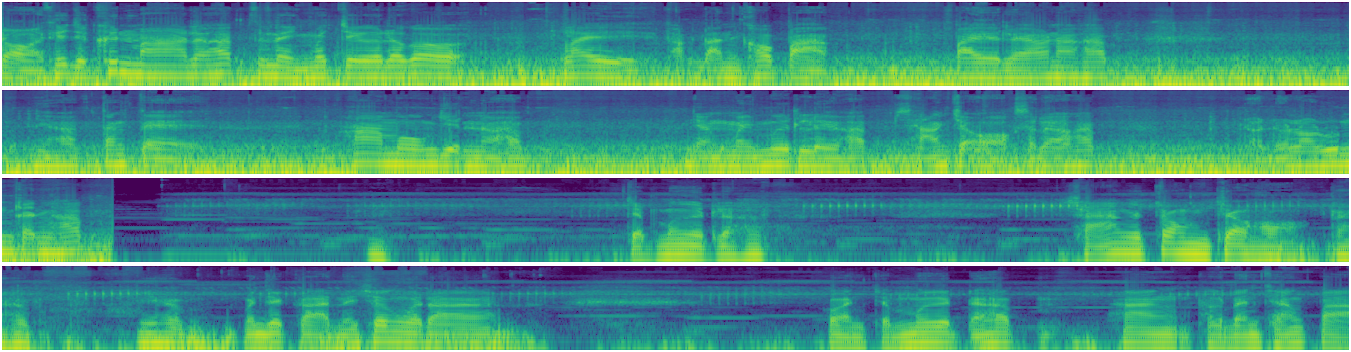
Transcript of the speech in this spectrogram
จ่อที่จะขึ้นมาแล้วครับตะเหน่งมาเจอแล้วก็ไล่ผลักดันเข้าปากไปแล้วนะครับนี่ครับตั้งแต่ห้าโมงเย็นนะครับ ยังไม่มืดเลยครับช้างจะออกซะแล้วครับเดี๋ยวเรารุ้นกันครับ จะมืดแล้วครับ ช้างก็จ้องจะออกนะครับ นี่ครับบรรยากาศในช่วงเวลา ก่อนจะมืดนะครับ ห้างผักดันช้างป่า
